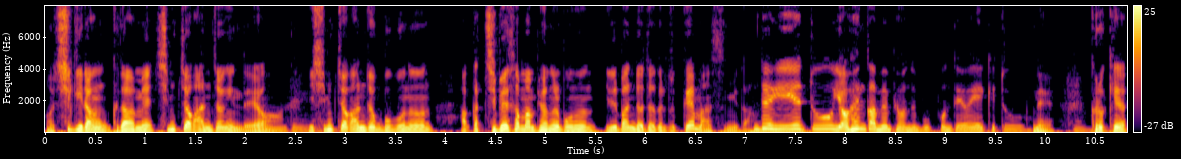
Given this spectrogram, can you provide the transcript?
어, 시기랑 그 다음에 심적 안정인데요. 어, 네. 이 심적 안정 부분은 아까 집에서만 변을 보는 일반 여자들도 꽤 많습니다. 근데 얘도 여행 가면 변을 못 본대요, 애기도. 네. 음. 그렇게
